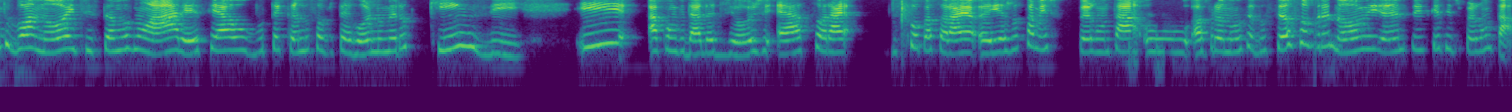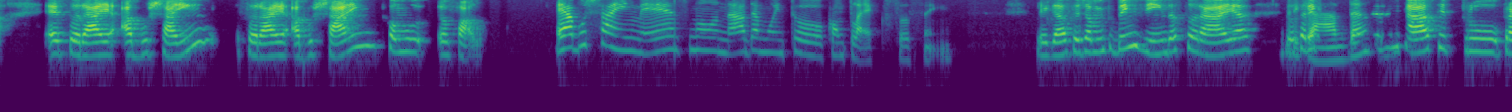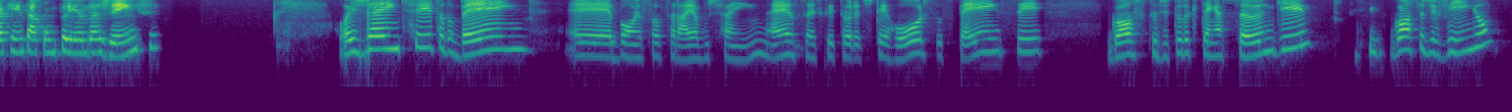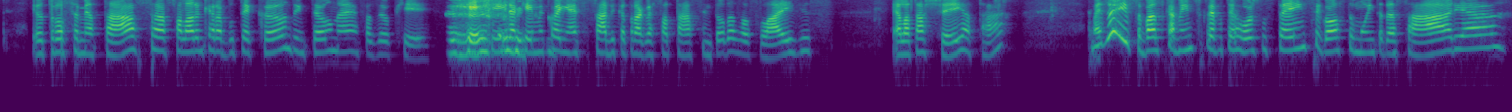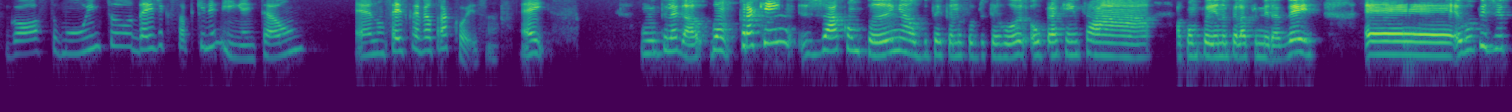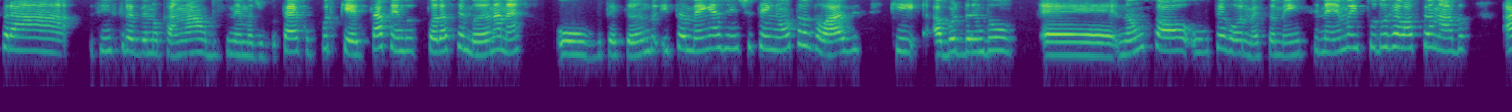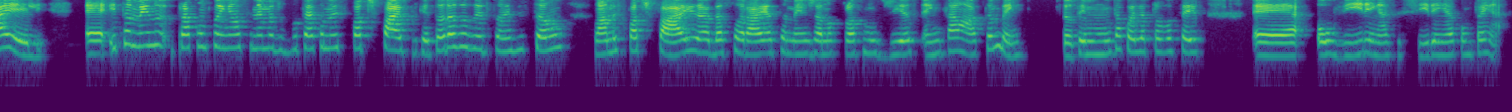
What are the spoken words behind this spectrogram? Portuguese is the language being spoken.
Muito boa noite, estamos no ar. Esse é o Botecando sobre o Terror número 15. E a convidada de hoje é a Soraya. Desculpa, Soraya, eu ia justamente perguntar o, a pronúncia do seu sobrenome antes e esqueci de perguntar. É Soraya Abuchain? Soraya Abuchain? Como eu falo? É Abuchain mesmo, nada muito complexo, assim. Legal, seja muito bem-vinda, Soraya. Gostaria Obrigada. que você apresentasse para quem está acompanhando a gente. Oi, gente, tudo bem? É, bom, eu sou Soraya Buchain, né? Eu sou escritora de terror, suspense, gosto de tudo que tenha sangue, gosto de vinho. Eu trouxe a minha taça, falaram que era botecando, então, né? Fazer o quê? Mentira, quem me conhece sabe que eu trago essa taça em todas as lives. Ela tá cheia, tá? Mas é isso, basicamente escrevo terror, suspense, gosto muito dessa área, gosto muito desde que sou pequenininha, então eu não sei escrever outra coisa. É isso. Muito legal. Bom, para quem já acompanha o Botecano sobre Terror, ou para quem está acompanhando pela primeira vez, é, eu vou pedir para se inscrever no canal do Cinema de Boteco, porque está tendo toda semana, né, o Botecando, e também a gente tem outras lives que abordando é, não só o terror, mas também cinema e tudo relacionado a ele. É, e também para acompanhar o cinema de boteca no Spotify, porque todas as edições estão lá no Spotify. A da Soraya também já nos próximos dias entra lá também. Então tem muita coisa para vocês é, ouvirem, assistirem e acompanhar.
